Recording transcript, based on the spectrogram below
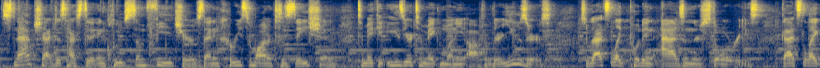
Snapchat just has to include some features that increase monetization to make it easier to make money off of their users. So that's like putting ads in their stories. That's like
